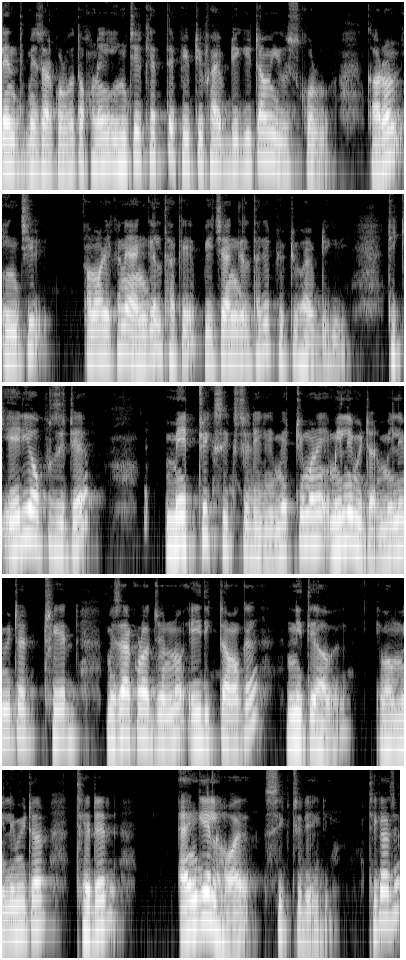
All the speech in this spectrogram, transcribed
লেন্থ মেজার করব, তখন এই ইঞ্চির ক্ষেত্রে ফিফটি ফাইভ ডিগ্রিটা আমি ইউজ করব। কারণ ইঞ্চির আমার এখানে অ্যাঙ্গেল থাকে পিচ অ্যাঙ্গেল থাকে ফিফটি ফাইভ ডিগ্রি ঠিক এরই অপোজিটে মেট্রিক সিক্সটি ডিগ্রি মেট্রিক মানে মিলিমিটার মিলিমিটার থ্রেড মেজার করার জন্য এই দিকটা আমাকে নিতে হবে। এবং মিলিমিটার থ্রেডের অ্যাঙ্গেল হয় সিক্সটি ডিগ্রি ঠিক আছে?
